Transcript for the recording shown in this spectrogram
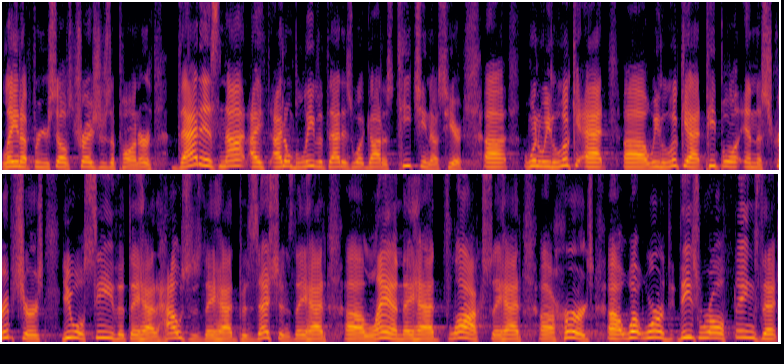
laying up for yourselves treasures upon earth. That is not. I, I don't believe that that is what God is teaching us here. Uh, when we look at uh, we look at people in the scriptures, you will see that they had houses, they had possessions, they had uh, land, they had flocks, they had uh, herds. what were these? Were all things that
